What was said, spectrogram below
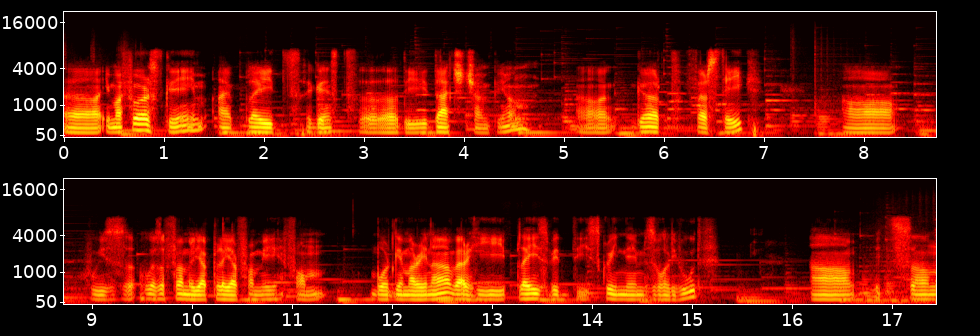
Uh, in my first game, I played against uh, the Dutch champion, uh, Gert Versteeg, uh, who is who is a familiar player from me from Board Game Arena, where he plays with the screen name Zwolywood. Uh, it's um,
